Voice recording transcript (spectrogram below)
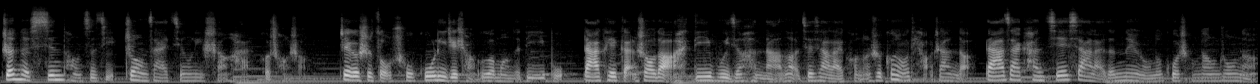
真的心疼自己正在经历伤害和创伤。这个是走出孤立这场噩梦的第一步。大家可以感受到啊，第一步已经很难了，接下来可能是更有挑战的。大家在看接下来的内容的过程当中呢，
